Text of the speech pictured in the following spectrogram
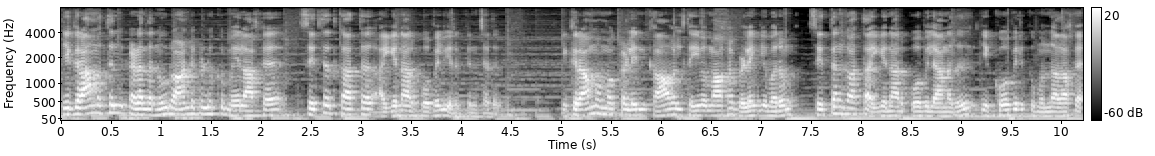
இக்கிராமத்தில் கடந்த நூறு ஆண்டுகளுக்கு மேலாக சித்தத் காத்த ஐயனார் கோவில் இருக்கின்றது. இக்கிராம மக்களின் காவல் தெய்வமாக விளங்கி வரும் சித்தங்காத்த ஐயனார் கோவிலானது இக்கோவிலுக்கு முன்னதாக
